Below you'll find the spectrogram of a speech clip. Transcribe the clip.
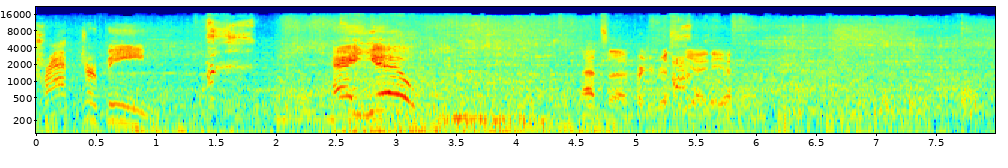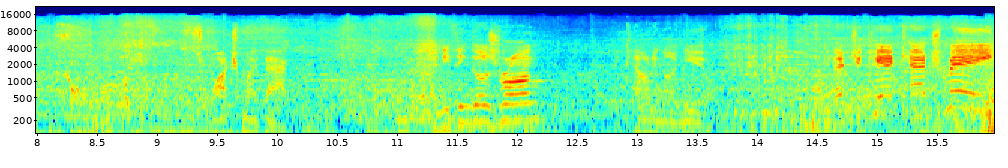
Tractor beam. Hey, you! That's a pretty risky idea. Just watch my back. If anything goes wrong, I'm counting on you. Bet you can't catch me!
